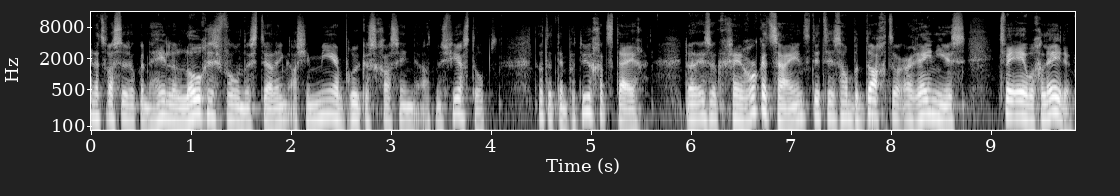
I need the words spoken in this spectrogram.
En dat was dus ook een hele logische veronderstelling. Als je meer broeikasgassen in de atmosfeer stopt, dat de temperatuur gaat stijgen. Dat is ook geen rocket science. Dit is al bedacht door Arrhenius twee eeuwen geleden.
